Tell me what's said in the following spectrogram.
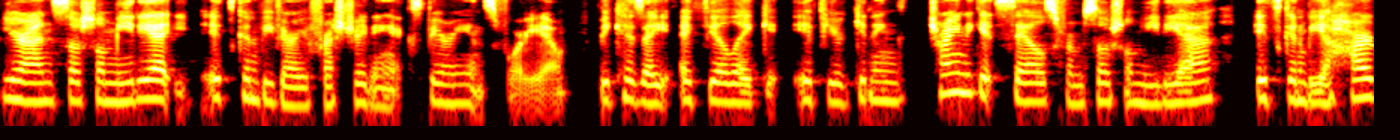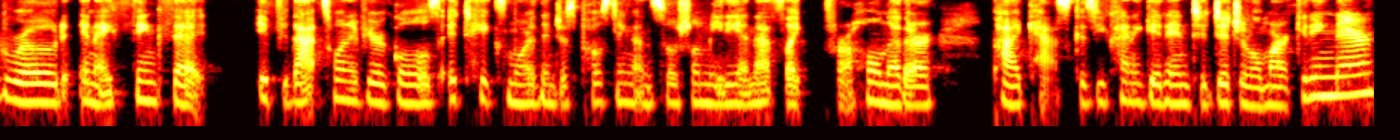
you're on social media, it's going to be a very frustrating experience for you because I, I feel like if you're getting trying to get sales from social media, it's going to be a hard road. And I think that if that's one of your goals, it takes more than just posting on social media. And that's like for a whole nother podcast because you kind of get into digital marketing there,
